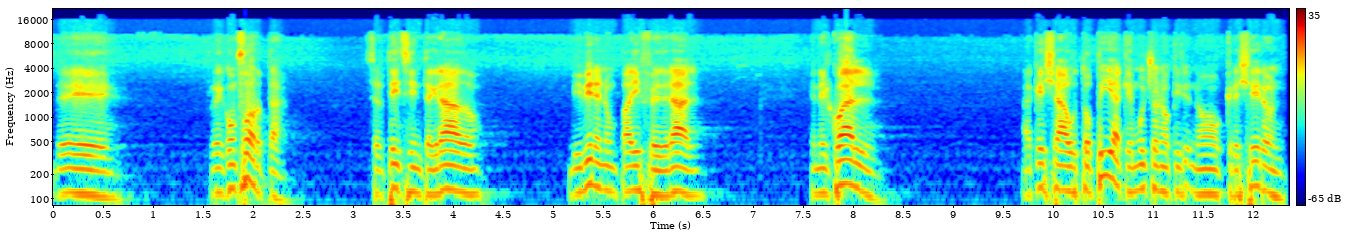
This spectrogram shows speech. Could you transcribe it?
de reconforta sentirse integrado, vivir en un país federal, en el cual aquella utopía que muchos no, no creyeron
